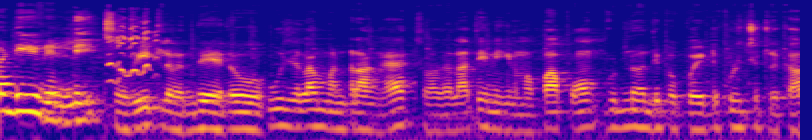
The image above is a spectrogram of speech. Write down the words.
ஆடி வெள்ளி. ஸோ வீட்டில் வந்து ஏதோ பூஜைலாம் பண்ணுறாங்க ஸோ அது எல்லாத்தையும் இன்னைக்கு நம்ம பார்ப்போம். குண்டு வந்து இப்போ போயிட்டு குளிச்சுட்டு இருக்கா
